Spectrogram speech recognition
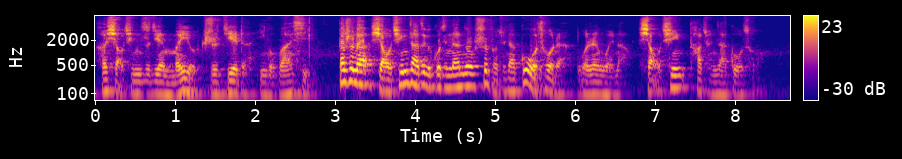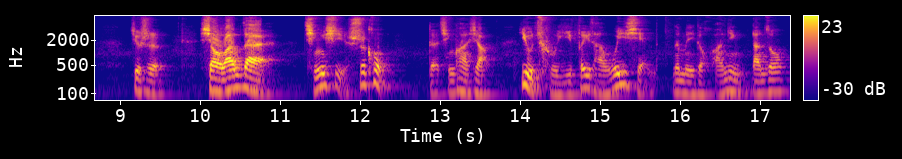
和小青之间没有直接的因果关系。但是呢，小青在这个过程当中是否存在过错的？我认为呢，小青她存在过错，就是小王在情绪失控的情况下，又处于非常危险的那么一个环境当中，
